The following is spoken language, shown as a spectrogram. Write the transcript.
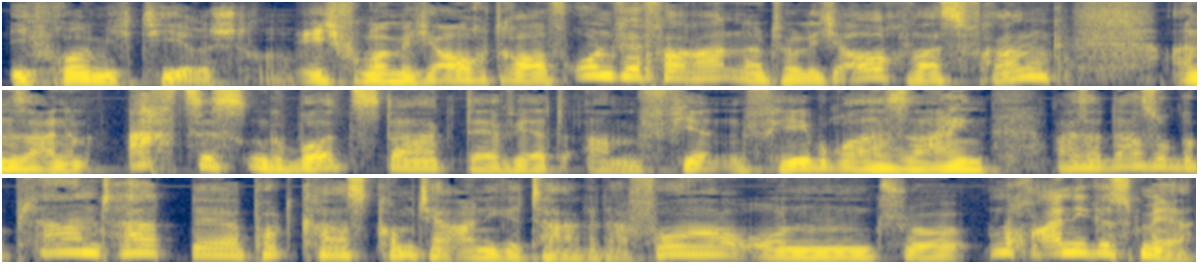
Ich freue mich tierisch drauf. Ich freue mich auch drauf. Und wir verraten natürlich auch, was Frank an seinem 80. Geburtstag, der wird am 4. Februar sein, was er da so geplant hat. Der Podcast kommt ja einige Tage davor und äh, noch einiges mehr.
